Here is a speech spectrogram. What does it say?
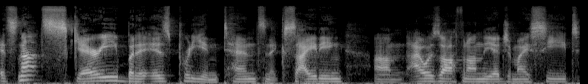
It's not scary, but it is pretty intense and exciting. Um, I was often on the edge of my seat.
